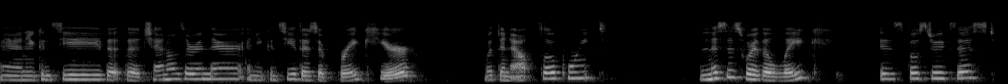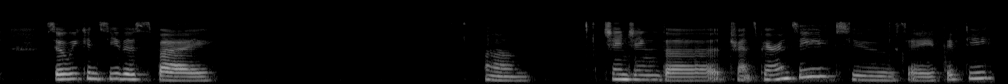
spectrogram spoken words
And you can see that the channels are in there and you can see there's a break here with an outflow point. And this is where the lake is supposed to exist. So we can see this by um, changing the transparency to say 50.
